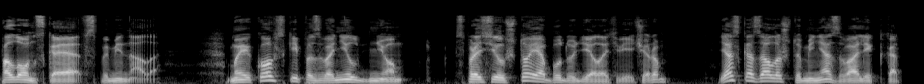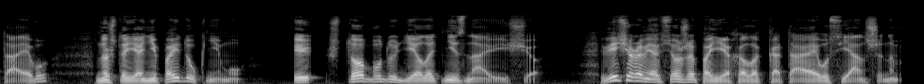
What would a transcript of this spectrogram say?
Полонская вспоминала. Маяковский позвонил днем, спросил, что я буду делать вечером. Я сказала, что меня звали к Катаеву, но что я не пойду к нему, и что буду делать, не знаю еще. Вечером я все же поехала к Катаеву с Яншиным.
